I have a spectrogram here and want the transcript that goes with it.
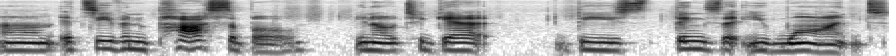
um, it's even possible you know to get these things that you want.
